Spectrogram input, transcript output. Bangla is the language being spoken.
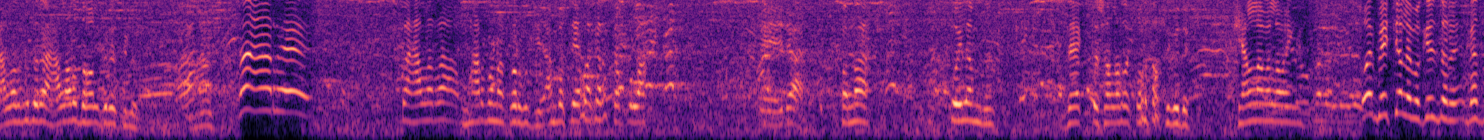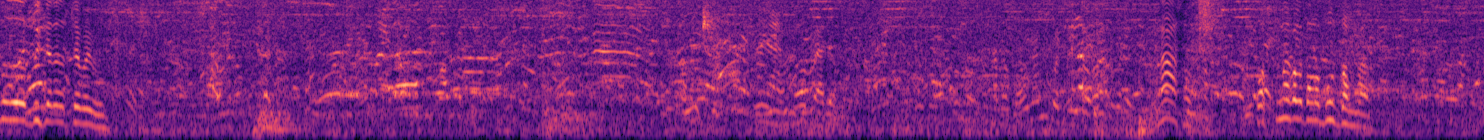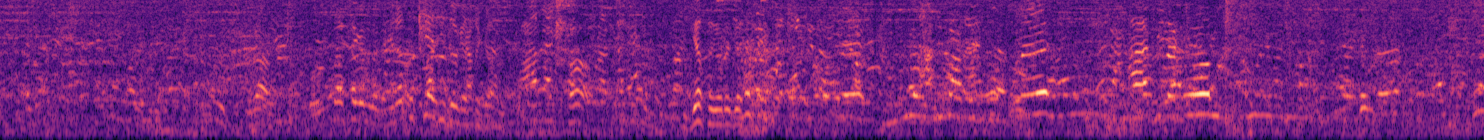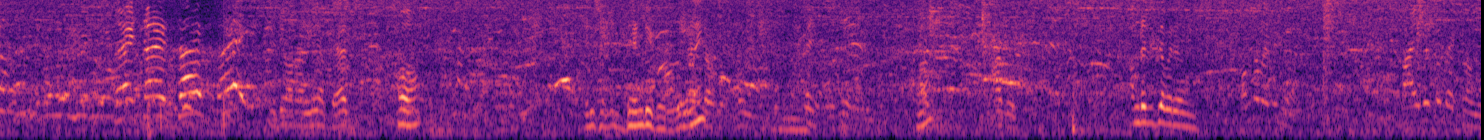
হালারা ভিতরে হালারও দখল করেছিল হালারা মারবো না, করব কি? আমরা সে এলাকার একটা এইটা না কইলাম যে, দেখ তো শালারা করতাছি দেখ। খেলনা মেলা ভাই ওই বেচা লেবো কেজি ধরে। বেচ দুই চার হাজার টাকা পাইবো। না শোন কষ্ট না করলে তো আমরা বুঝতাম না। গেছে ওটা গেছে। ও। এটি ভেন্ডি করব আমরা দিতে পারি বাইরে তো দেখলাম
